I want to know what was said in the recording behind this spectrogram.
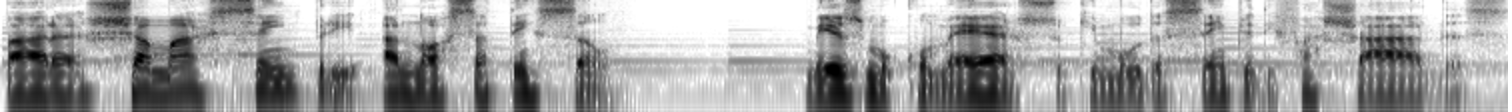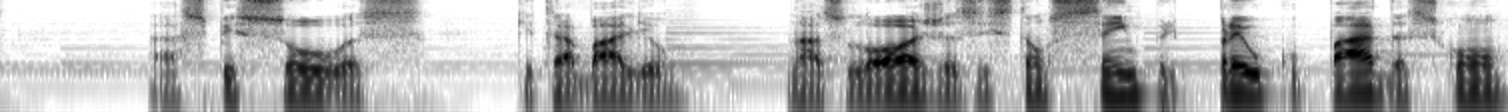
para chamar sempre a nossa atenção. Mesmo o comércio que muda sempre de fachadas, as pessoas que trabalham nas lojas estão sempre preocupadas com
